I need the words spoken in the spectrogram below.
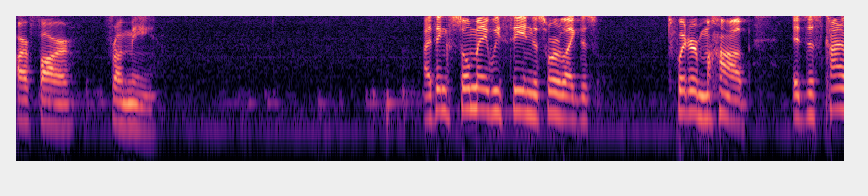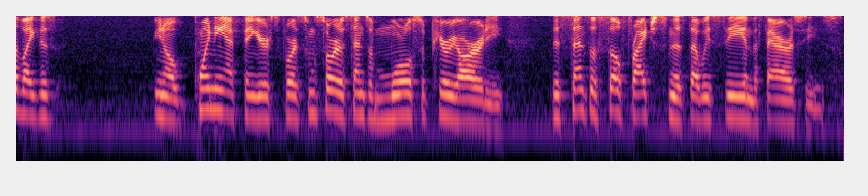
are far from me. I think so many we see in this sort of like this Twitter mob, it's just kind of like this, you know, pointing at fingers for some sort of sense of moral superiority, this sense of self righteousness that we see in the Pharisees.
